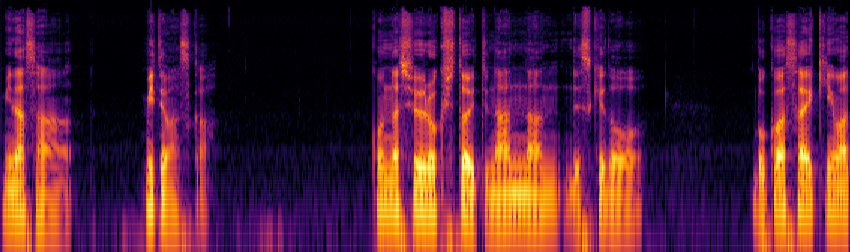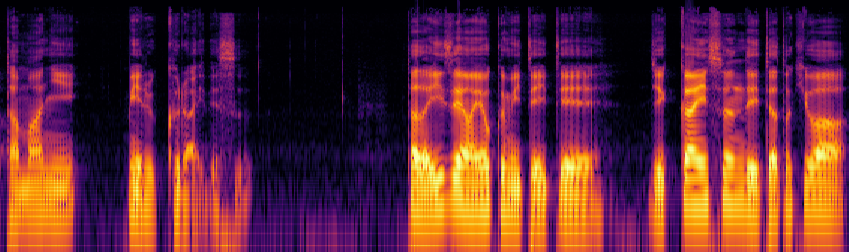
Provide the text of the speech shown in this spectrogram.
皆さん、見てますか？こんな収録しといてなんなんですけど、僕は最近はたまに見るくらいです。ただ以前はよく見ていて、実家に住んでいた時は、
